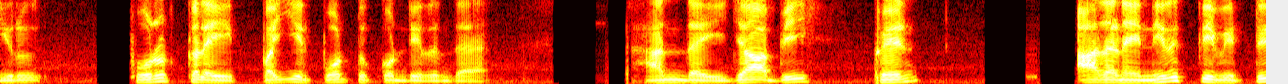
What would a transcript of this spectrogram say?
இரு. பொருட்களை பையில் போட்டு கொண்டிருந்த அந்த இஜாபி பெண் அதனை நிறுத்திவிட்டு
